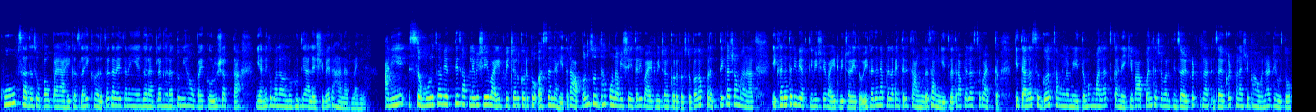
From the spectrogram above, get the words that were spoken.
खूप साधा सोपा उपाय आहे कसलाही खर्च करायचा नाही आहे घरातल्या घरात तुम्ही हा उपाय करू शकता याने तुम्हाला अनुभूती आल्याशिवाय राहणार नाही. आणि समोरचा व्यक्तीच आपल्याविषयी वाईट विचार करतो असं नाही. तर आपणसुद्धा कोणाविषयी तरी वाईट विचार करत असतो. बघा प्रत्येकाच्या मनात एखाद्या तरी व्यक्तीविषयी वाईट विचार येतो. एखाद्याने आपल्याला काहीतरी चांगलं सांगितलं तर आपल्याला असं वाटतं की त्याला सगळंच चांगलं मिळतं. मग मलाच का नाही? किंवा आपण त्याच्यावरती जळकटपणा जळकटपणाची भावना ठेवतो.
